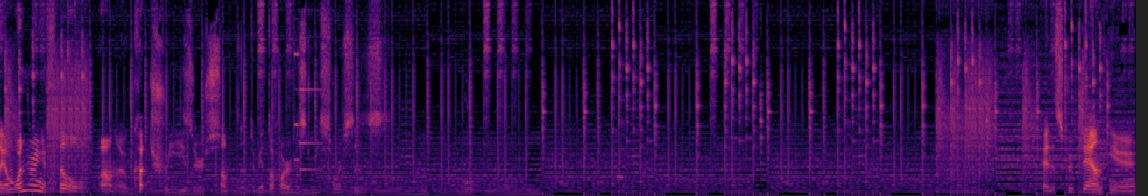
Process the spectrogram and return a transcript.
Like, I'm wondering if he'll, I don't know, cut trees or something. Do we have to harvest resources? Okay, this group down here.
